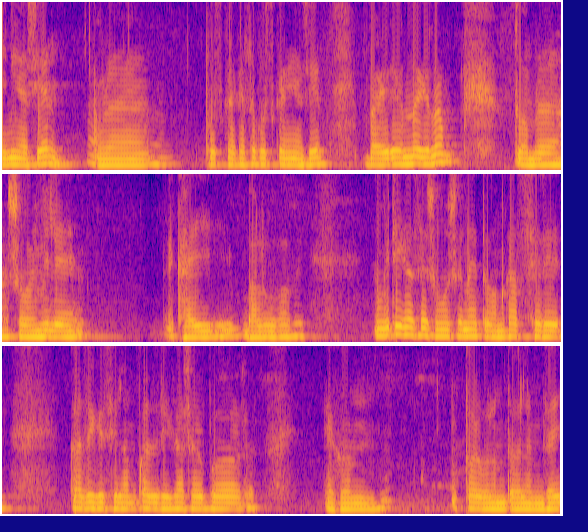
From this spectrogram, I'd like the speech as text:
ই নিয়ে আসেন, আমরা ফুচকা, কাঁচা ফুচকা নিয়ে আসেন। বাইরে আমরা গেলাম, তো আমরা সবাই মিলে খাই ভালোভাবে। ঠিক আছে, সমস্যা নেই, তখন কাজ ছেড়ে কাজে গেছিলাম, কাজে থেকে আসার পর এখন পর বললাম, তাহলে আমি যাই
